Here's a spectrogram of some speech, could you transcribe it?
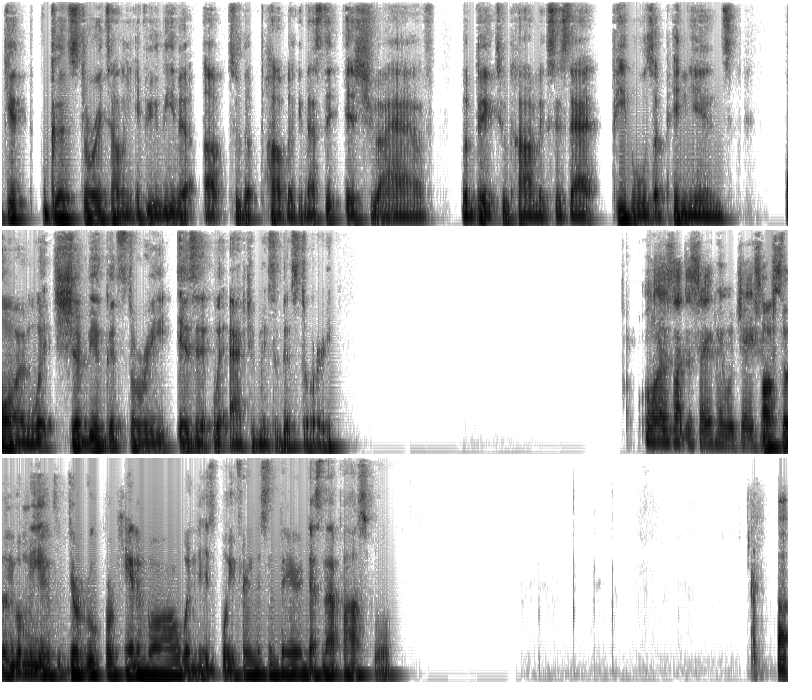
get good storytelling if you leave it up to the public, and that's the issue I have with Big Two Comics is that people's opinions on what should be a good story isn't what actually makes a good story. Well, it's not the same thing with Jason. Also, you want me to root for Cannonball when his boyfriend isn't there? That's not possible. Uh,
